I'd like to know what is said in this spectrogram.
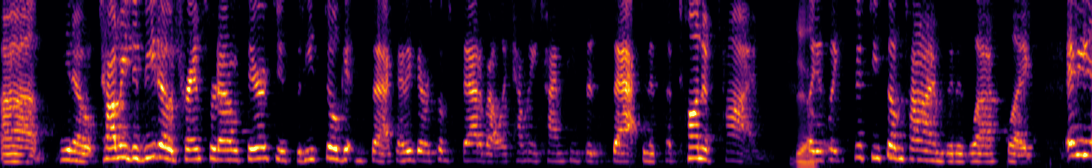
uh, you know, Tommy DeVito transferred out of Syracuse, but he's still getting sacked. I think there was some stat about like how many times he's been sacked, and it's a ton of times. Yeah. Like it's like fifty some times in his last like I mean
